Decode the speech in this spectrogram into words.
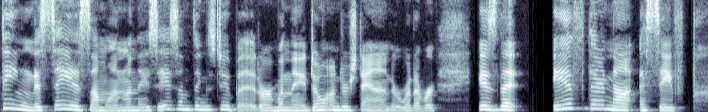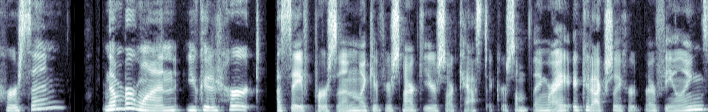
thing to say to someone when they say something stupid or when they don't understand or whatever is that if they're not a safe person, number one, you could hurt a safe person, like if you're snarky or sarcastic or something, right? It could actually hurt their feelings.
